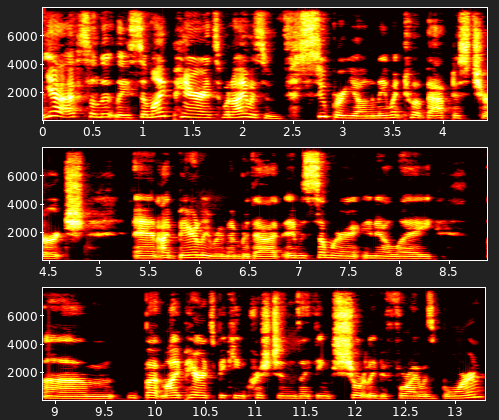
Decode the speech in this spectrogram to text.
Yeah, absolutely. So my parents, when I was super young, they went to a Baptist church, and I barely remember that. It was somewhere in LA. Um, but my parents became Christians, I think, shortly before I was born.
